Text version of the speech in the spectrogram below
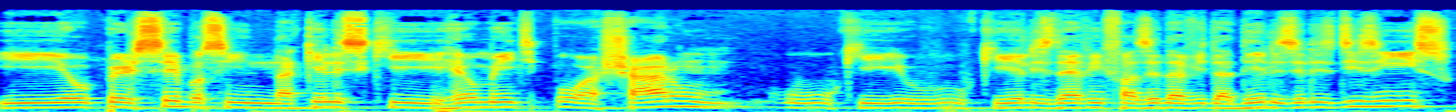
e eu percebo assim naqueles que realmente pô, acharam o que, o que eles devem fazer da vida deles, eles dizem isso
